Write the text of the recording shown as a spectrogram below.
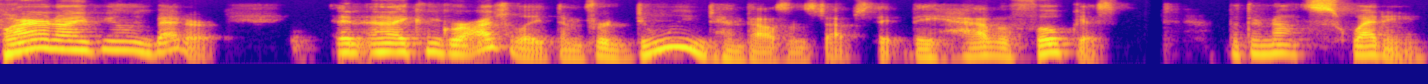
why aren't I feeling better? And, and I congratulate them for doing 10,000 steps. They, they have a focus, but they're not sweating,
